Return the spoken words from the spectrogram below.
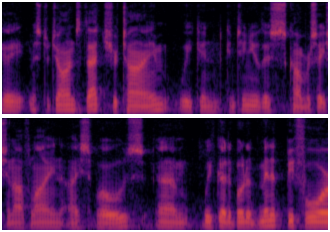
Okay, Mr. Johns, that's your time. We can continue this conversation offline, I suppose. Um, We've got about a minute before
